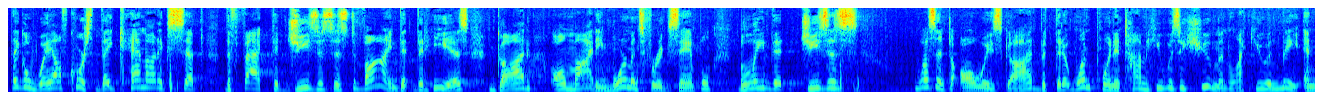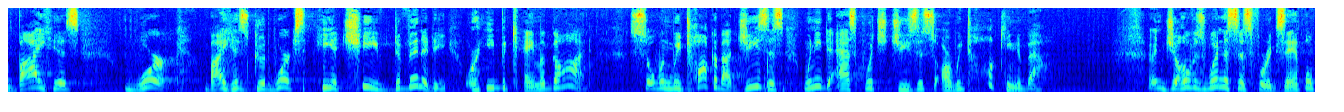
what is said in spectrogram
They go way off course. They cannot accept the fact that Jesus is divine, that, that he is God Almighty. Mormons, for example, believe that Jesus wasn't always God, but that at one point in time he was a human like you and me. And by his work, by his good works, he achieved divinity or he became a God. So when we talk about Jesus, we need to ask which Jesus are we talking about? Jehovah's Witnesses, for example,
